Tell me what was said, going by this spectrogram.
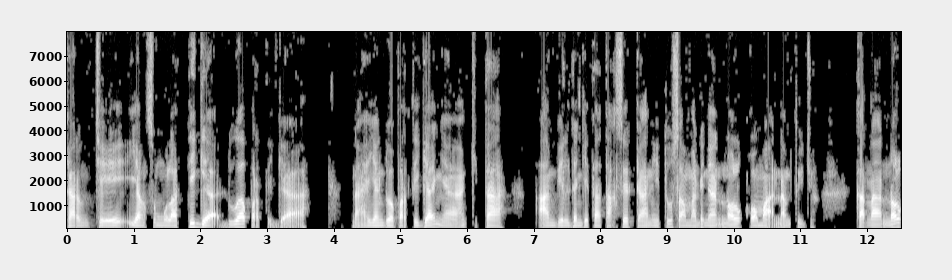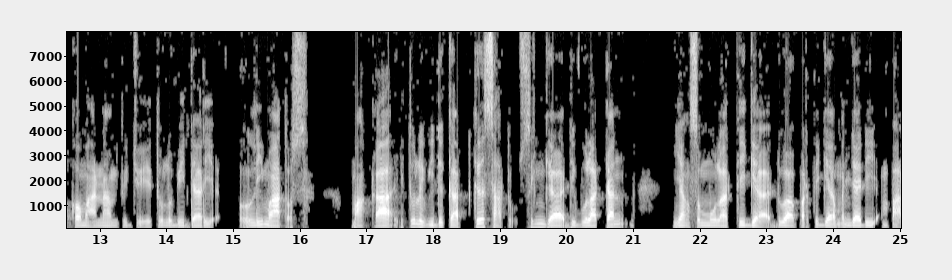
Karung C yang semula 3 2 per 3 Nah, yang 2 per 3-nya kita ambil dan kita taksirkan itu sama dengan 0,67. Karena 0,67 itu lebih dari 5 atau maka itu lebih dekat ke 1 sehingga dibulatkan yang semula 3 2 per 3 menjadi 4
